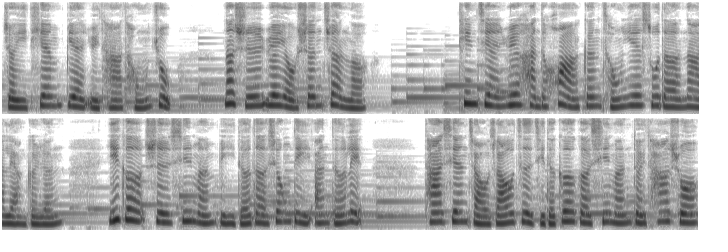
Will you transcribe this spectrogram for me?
这一天便与他同住。那时约有深圳了。听见约翰的话，跟从耶稣的那两个人，一个是西门彼得的兄弟安德烈。他先找着自己的哥哥西门，对他说：“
